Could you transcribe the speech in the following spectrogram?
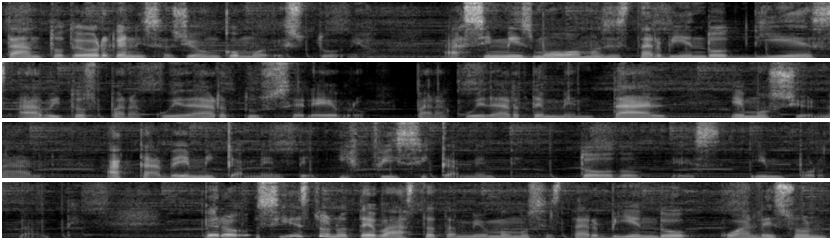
tanto de organización como de estudio. Asimismo vamos a estar viendo 10 hábitos para cuidar tu cerebro, para cuidarte mental, emocional, académicamente y físicamente. Todo es importante. Pero si esto no te basta, también vamos a estar viendo cuáles son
